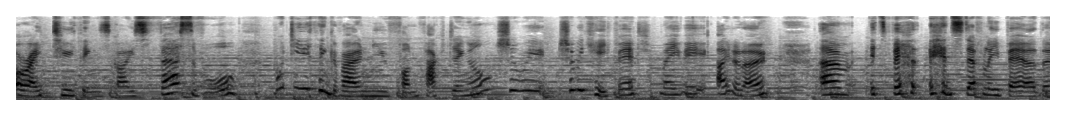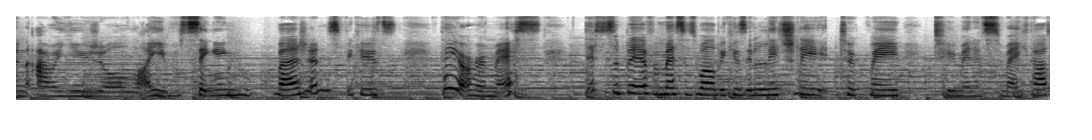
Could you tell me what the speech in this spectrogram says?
Alright, two things, guys. First of all, what do you think of our new fun fact jingle? Should we should we keep it? Maybe I don't know. Um, it's be- it's definitely better than our usual live singing versions because they are a mess. This is a bit of a mess as well because it literally took me two minutes to make that.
